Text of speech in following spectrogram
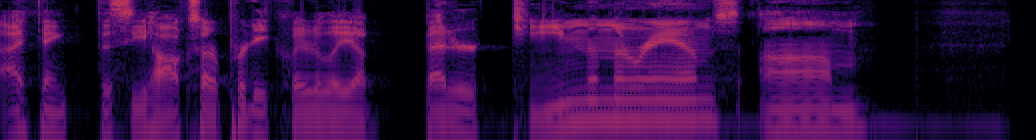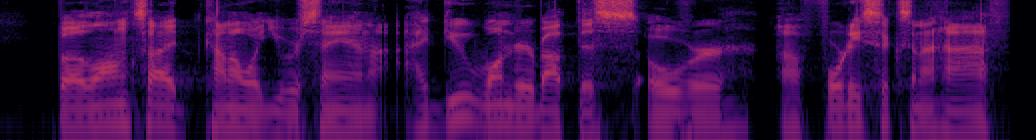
I think the Seahawks are pretty clearly a better team than the Rams. Um, but alongside kind of what you were saying, I do wonder about this over uh, 46 and a half.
